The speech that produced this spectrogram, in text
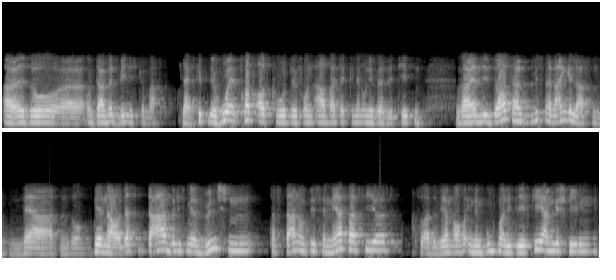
Also, äh, und da wird wenig gemacht. Es gibt eine hohe Dropout-Quote von Arbeiterkindern Universitäten, weil sie dort halt ein bisschen alleingelassen werden. So. Genau, das, da würde ich mir wünschen, dass da noch ein bisschen mehr passiert. So, also wir haben auch in dem Buch mal die DFG angeschrieben,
